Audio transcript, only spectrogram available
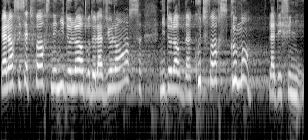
Mais alors si cette force n'est ni de l'ordre de la violence, ni de l'ordre d'un coup de force, comment la définir?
